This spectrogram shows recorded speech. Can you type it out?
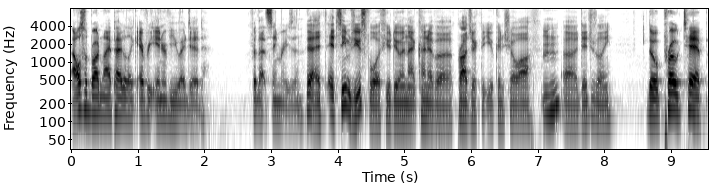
I also brought an iPad to like every interview I did for that same reason. Yeah, it, it seems useful if you're doing that kind of a project that you can show off uh, digitally. Though pro tip,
